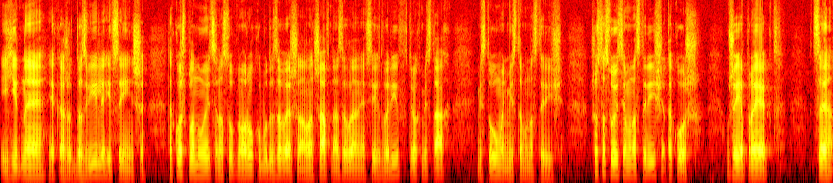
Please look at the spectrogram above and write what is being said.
і гідне, як кажуть, дозвілля і все інше. Також планується наступного року буде завершено ландшафтне озеленення всіх дворів в трьох містах: місто Умань, місто Монастиріще. Що стосується Монастиріща, також вже є проєкт. Це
